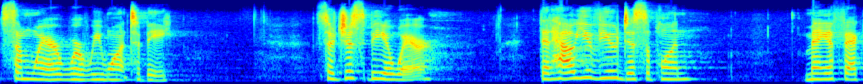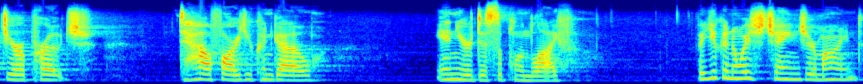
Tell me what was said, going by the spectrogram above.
somewhere where we want to be. So just be aware that how you view discipline may affect your approach to how far you can go in your disciplined life. But you can always change your mind.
